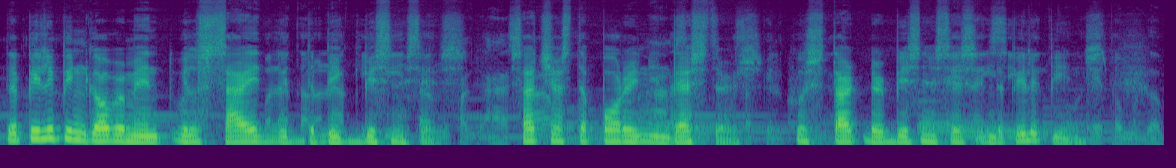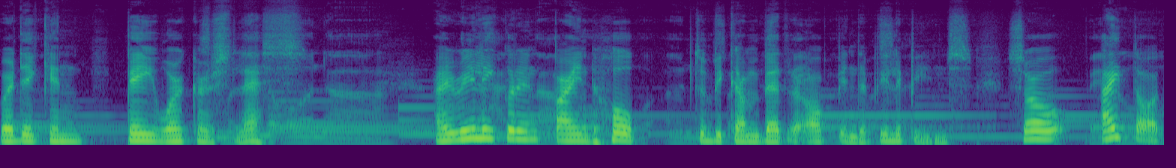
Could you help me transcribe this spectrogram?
The Philippine government will side with the big businesses, such as the foreign investors who start their businesses in the Philippines, where they can pay workers less. I really couldn't find hope to become better off in the Philippines, so I thought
